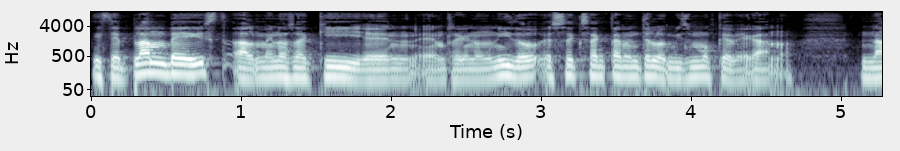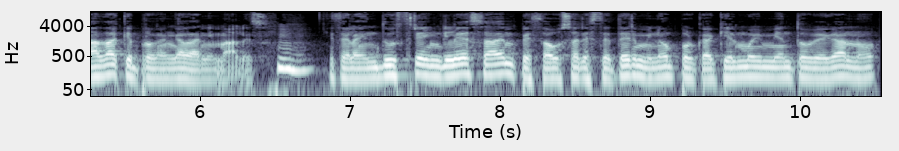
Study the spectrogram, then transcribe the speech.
Dice, plant-based, al menos aquí en, en Reino Unido, es exactamente lo mismo que vegano. Nada que provenga de animales. Dice, la industria inglesa empezó a usar este término porque aquí el movimiento vegano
